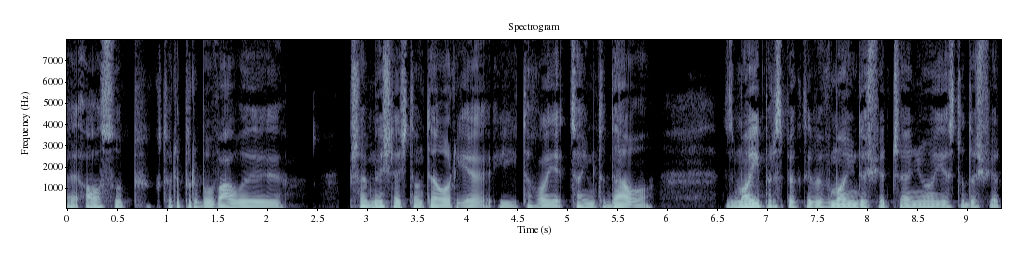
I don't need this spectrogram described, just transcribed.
e, osób, które próbowały przemyśleć tę teorię i to, co im to dało. Z mojej perspektywy, w moim doświadczeniu, jest to, doświad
